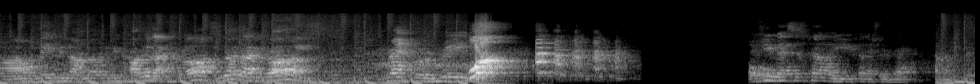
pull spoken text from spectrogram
Oh, maybe not. I'm not gonna be Look at that cross. Look at that cross. Referee. What? If you miss this penalty, you finish your drink. Oh,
